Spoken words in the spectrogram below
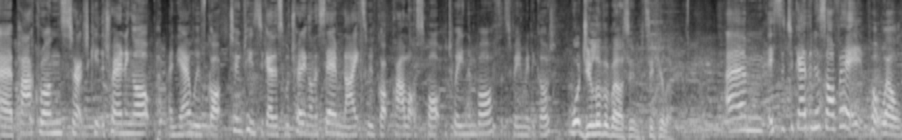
uh, park runs to actually keep the training up. And yeah, we've got two teams together, so we're training on the same night. So we've got quite a lot of sport between them both. It's been really good. What do you love about it in particular? Um, it's the togetherness of it. it put, well,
